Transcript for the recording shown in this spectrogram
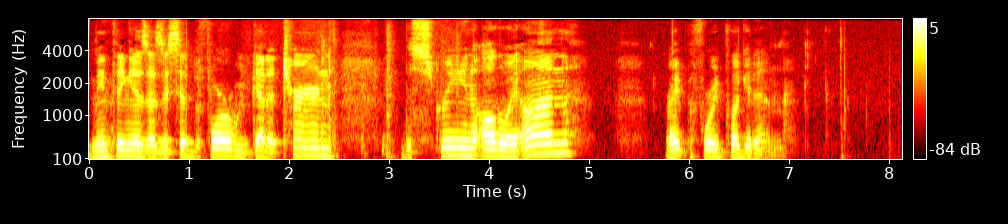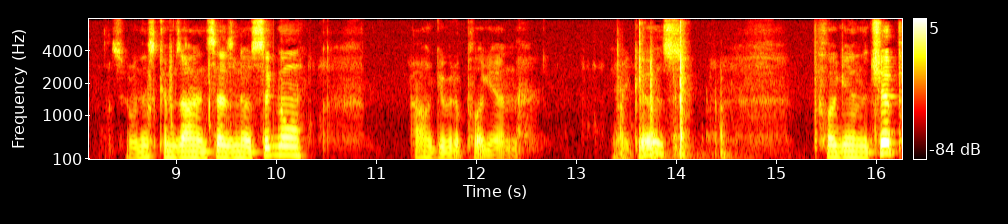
main thing is, as I said before, we've got to turn the screen all the way on right before we plug it in. So when this comes on and says no signal, I'll give it a plug in. There it goes. Plug in the chip.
